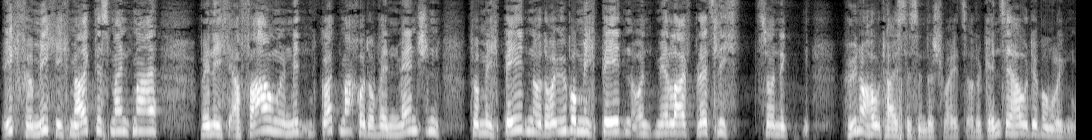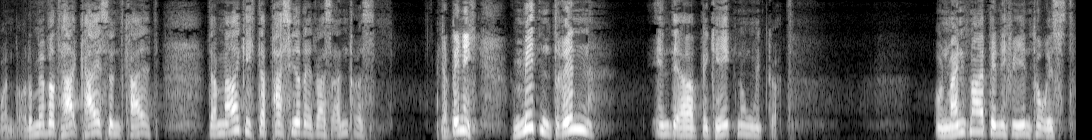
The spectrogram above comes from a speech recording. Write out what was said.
Ich für mich, ich merke das manchmal, wenn ich Erfahrungen mit Gott mache oder wenn Menschen für mich beten oder über mich beten und mir läuft plötzlich so eine Hühnerhaut heißt es in der Schweiz oder Gänsehaut über den Rücken runter oder mir wird heiß und kalt. Da merke ich, da passiert etwas anderes. Da bin ich mittendrin in der Begegnung mit Gott. Und manchmal bin ich wie ein Tourist.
